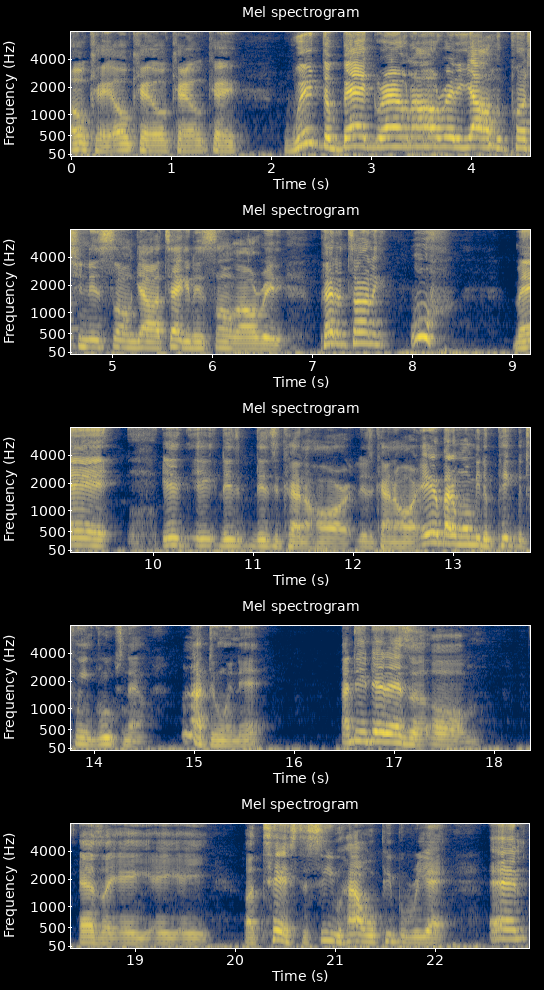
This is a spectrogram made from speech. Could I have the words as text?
Okay, okay, okay, okay. With the background already, y'all punching this song, y'all tagging this song already. Pentatonic, woo, man, it, it this, this is kind of hard. This is kind of hard. Everybody want me to pick between groups now. I'm not doing that. I did that as a um as a a a, a, test to see how will people react, and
